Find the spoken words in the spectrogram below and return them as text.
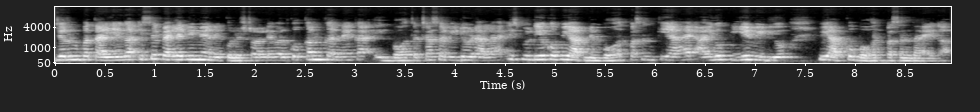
ज़रूर बताइएगा। इससे पहले भी मैंने कोलेस्ट्रॉल लेवल को कम करने का एक बहुत अच्छा सा वीडियो डाला है। इस वीडियो को भी आपने बहुत पसंद किया है। आई होप ये वीडियो भी आपको बहुत पसंद आएगा।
